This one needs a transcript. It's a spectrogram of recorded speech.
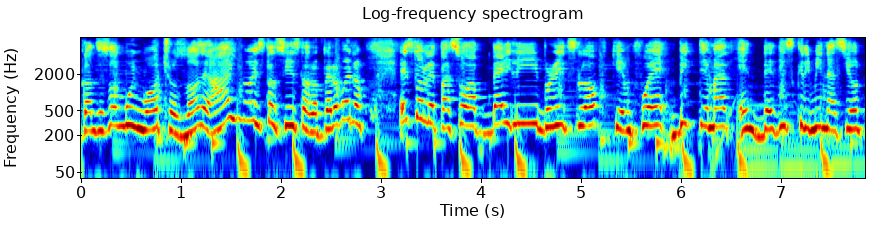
cuando son muy mochos, ¿no? De, ay, no, esto sí, esto no. Pero bueno, esto le pasó a Bailey Britzloff, quien fue víctima de discriminación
